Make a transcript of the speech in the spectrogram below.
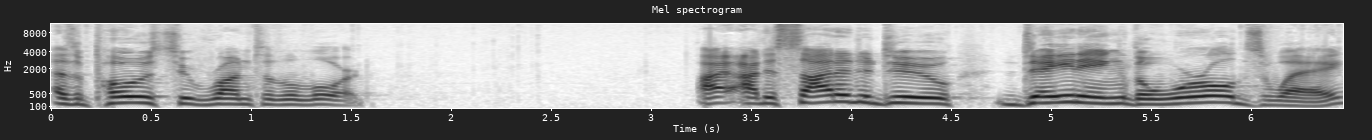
as opposed to run to the Lord. I, I decided to do dating the world's way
